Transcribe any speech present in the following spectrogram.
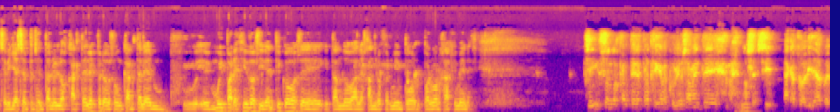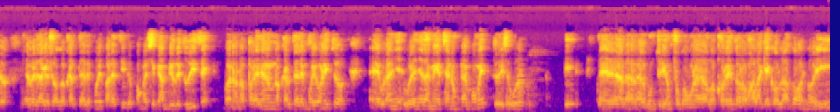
Sevilla se presentan en los carteles, pero son carteles muy parecidos, idénticos, eh, quitando a Alejandro Fermín por, por Borja Jiménez. Sí, son dos carteles prácticamente, curiosamente, no sé si la casualidad, pero es verdad que son dos carteles muy parecidos, con ese cambio que tú dices. Bueno, nos parecen unos carteles muy bonitos. Eh, Ureña, también está en un gran momento y seguro que algún triunfo con una de las dos corredoras, ojalá que con las dos, ¿no? Y,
